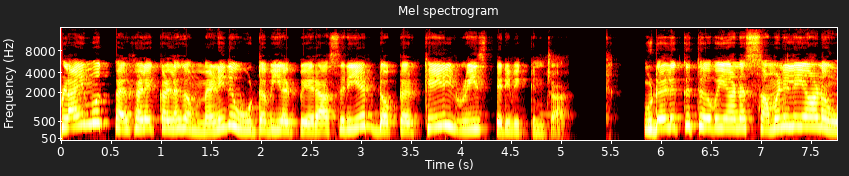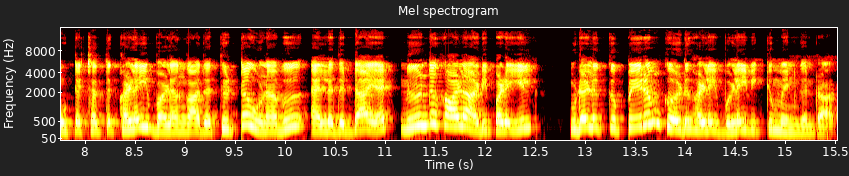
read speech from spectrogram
பிளைமுத் பல்கலைக்கழக மனித ஊட்டவியல் பேராசிரியர் டாக்டர் கெயில் ரீஸ் தெரிவிக்கின்றார். உடலுக்கு தேவையான சமநிலையான ஊட்டச்சத்துக்களை வழங்காத திட்ட உணவு அல்லது டயட் நீண்ட கால அடிப்படையில் உடலுக்கு பெரும் கேடுகளை விளைவிக்கும் என்கின்றார்.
